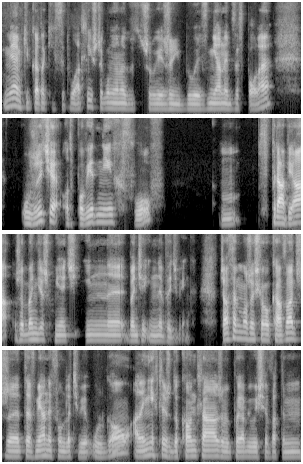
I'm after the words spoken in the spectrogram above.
I miałem kilka takich sytuacji, szczególnie one dotyczyły, jeżeli były zmiany w zespole. Użycie odpowiednich słów sprawia, że będziesz mieć inny, będzie inny wydźwięk. Czasem może się okazać, że te zmiany są dla ciebie ulgą, ale nie chcesz do końca, żeby pojawiły się w tym,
